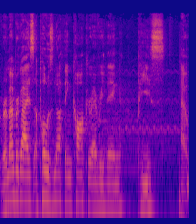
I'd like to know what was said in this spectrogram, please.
Remember guys, oppose nothing, conquer everything. Peace out.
